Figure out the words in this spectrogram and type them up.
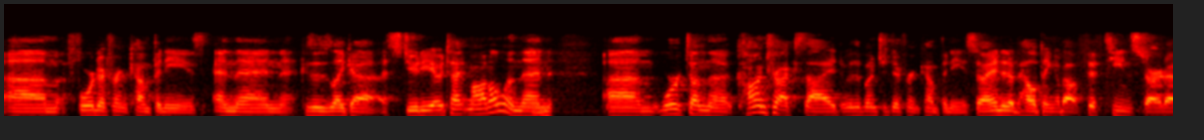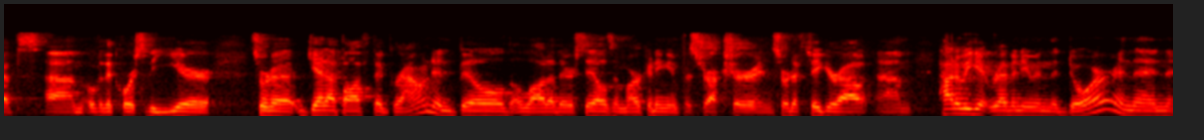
um, four different companies, and then because it was like a, a, studio type model, and then um, worked on the contract side with a bunch of different companies. So I ended up helping about 15 startups um, over the course of the year, sort of get up off the ground and build a lot of their sales and marketing infrastructure, and sort of figure out um, how do we get revenue in the door, and then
